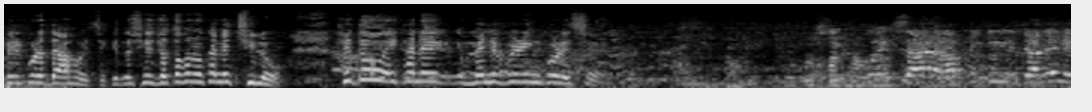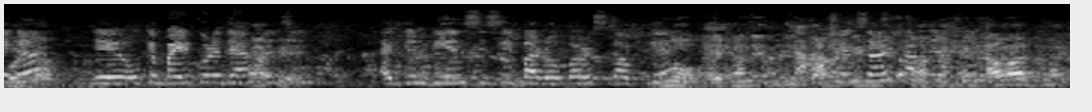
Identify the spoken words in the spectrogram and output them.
বের করে দেওয়া হয়েছে। কিন্তু সে যতক্ষণ ওখানে ছিল সে তো এখানে ম্যানিফারিং করেছে। স্যার আপনি কি জানেন এটা? যে ওকে বাইর করে দেওয়া হয়েছে? একজন বিএনসিসি বা রোভার স্কাউটকে। আমার দুঃখ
